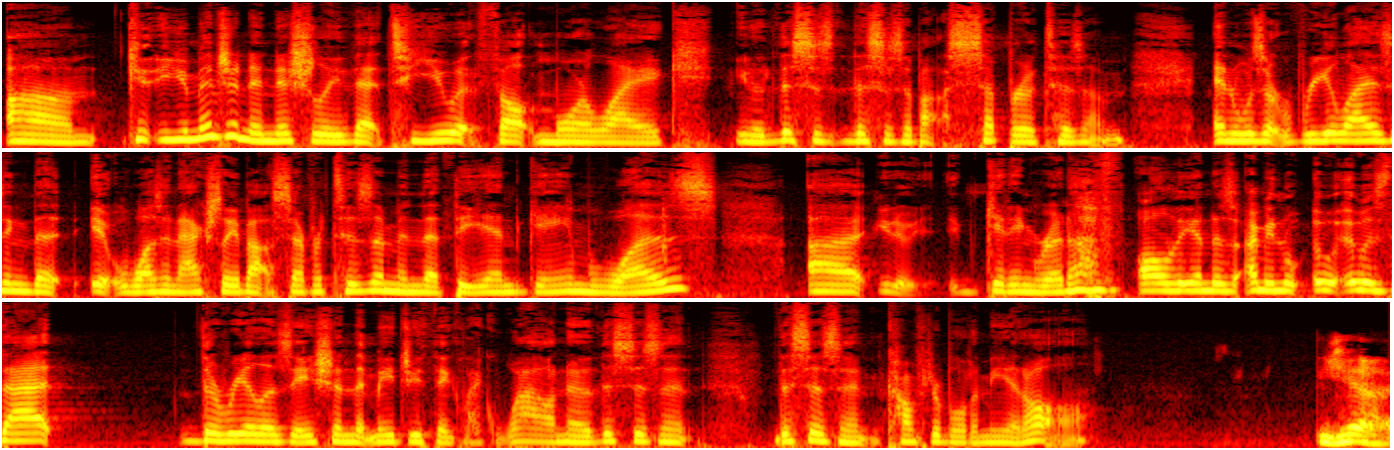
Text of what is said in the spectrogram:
Um, you mentioned initially that to you it felt more like you know this is this is about separatism, and was it realizing that it wasn't actually about separatism and that the end game was, uh, you know, getting rid of all the Indes- I mean, it was that the realization that made you think like, wow, no, this isn't this isn't comfortable to me at all. Yeah,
